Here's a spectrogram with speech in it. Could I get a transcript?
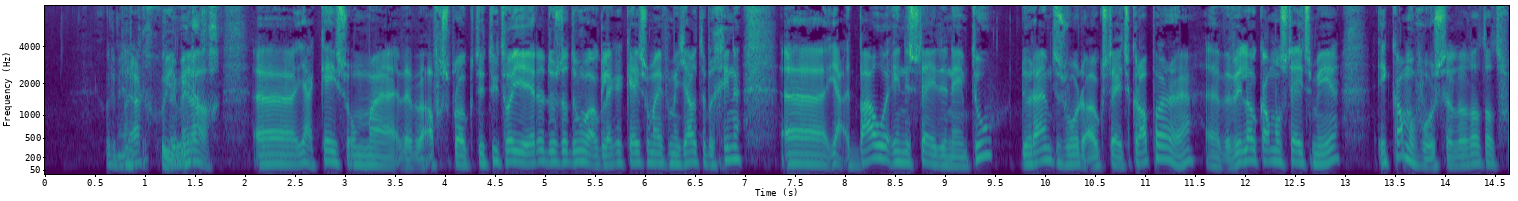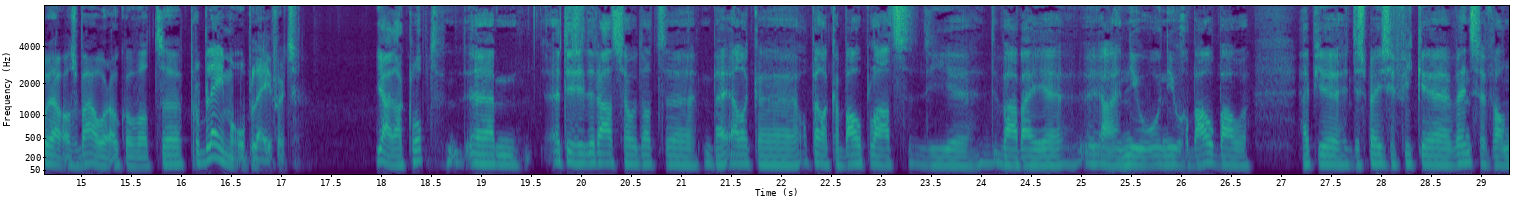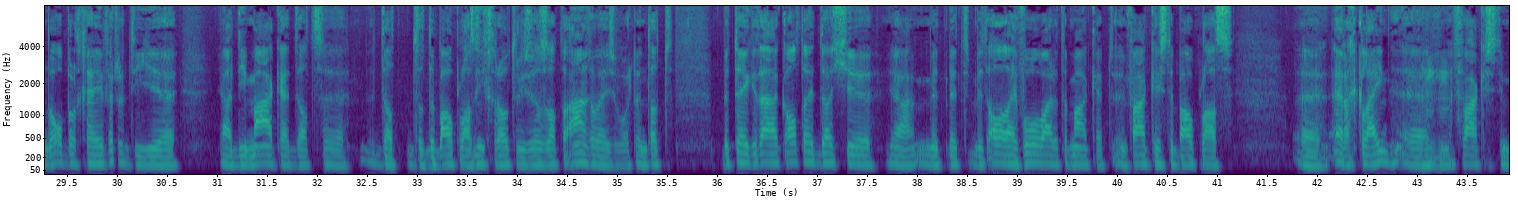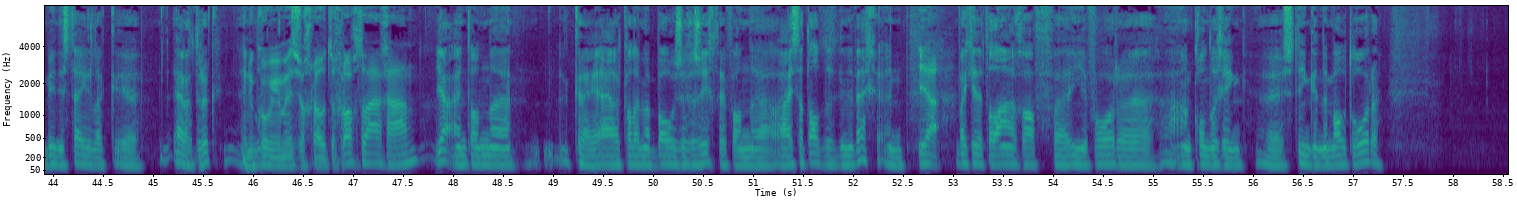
Goedemiddag. Goedemiddag. Uh, ja, Kees, om, uh, we hebben afgesproken te tutoyeren, dus dat doen we ook lekker. Kees, om even met jou te beginnen. Uh, ja, het bouwen in de steden neemt toe. De ruimtes worden ook steeds krapper. Hè? we willen ook allemaal steeds meer. Ik kan me voorstellen dat dat voor jou als bouwer ook wel wat problemen oplevert. Ja, dat klopt. Um, het is inderdaad zo dat uh, bij elke, op elke bouwplaats die, uh, uh, ja, een, nieuw, een nieuw gebouw bouwen, heb je de specifieke wensen van de opdrachtgever. Die, ja, die maken dat, dat, dat de bouwplaats niet groter is dan dat er aangewezen wordt. En dat betekent eigenlijk altijd dat je ja, met, met, met allerlei voorwaarden te maken hebt. En vaak is de bouwplaats uh, erg klein. Uh, mm -hmm. Vaak is het in binnenstedelijk uh, erg druk. En dan kom je met zo'n grote vrachtwagen aan. Ja, en dan krijg je eigenlijk alleen maar boze gezichten van hij staat altijd in de weg. En ja. wat je net al aangaf in je vooraankondiging, stinkende motoren.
